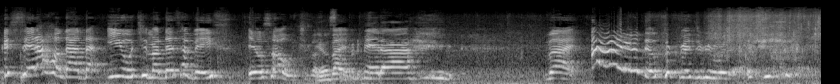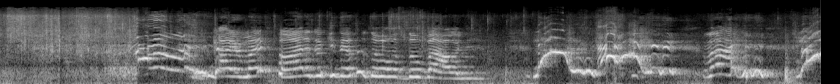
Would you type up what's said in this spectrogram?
Terceira rodada e última dessa vez. Eu sou a última. Eu Vai, sou a primeira. Vai. Ai, meu Deus, tô com medo de me molhar. Caiu mais fora do que dentro do, do balde. Não! Ai! Vai! Não!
